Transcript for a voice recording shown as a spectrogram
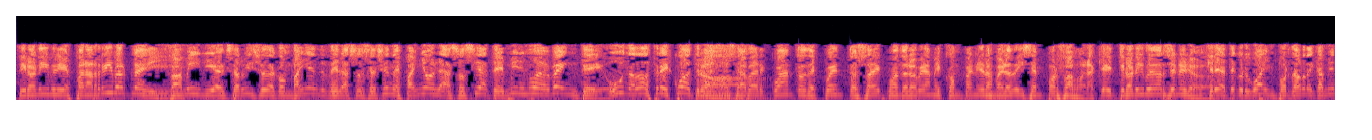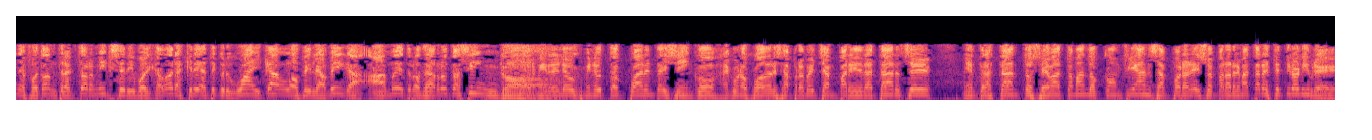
Tiro libre es para River Plate. Familia, el servicio de acompañantes de la Asociación Española, Asociate 1920, 1, 2, 3, 4. Vamos a ver cuántos descuentos hay cuando lo vean mis compañeros, me lo dicen, por favor. Aquí hay tiro libre de Arcenero. Créate Uruguay, importador de camiones, fotón, tractor, mixer y volcadoras. Créate Uruguay, Carlos de la Vega, a metros de ruta 5. Por mi reloj, minuto 45. Algunos jugadores aprovechan para hidratarse. Mientras tanto, se va tomando confianza por Arezzo para rematar este tiro libre.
